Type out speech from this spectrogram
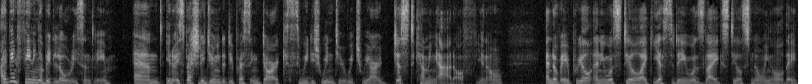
I've been feeling a bit low recently and you know especially during the depressing dark swedish winter which we are just coming out of you know end of April and it was still like yesterday was like still snowing all day.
